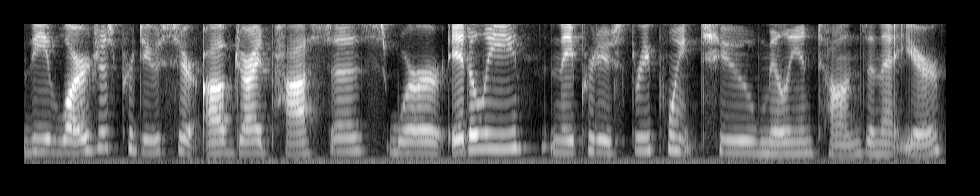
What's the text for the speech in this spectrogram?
the largest producer of dried pastas were Italy, and they produced 3.2 million tons in that year.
